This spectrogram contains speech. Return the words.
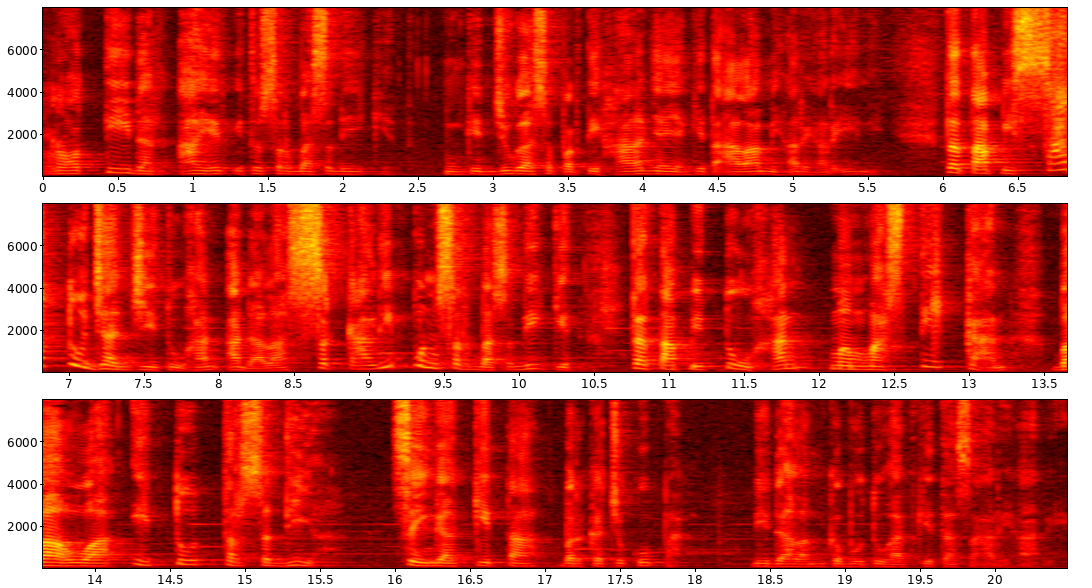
roti dan air itu serba sedikit. Mungkin juga seperti halnya yang kita alami hari-hari ini. Tetapi satu janji Tuhan adalah sekalipun serba sedikit, tetapi Tuhan memastikan bahwa itu tersedia sehingga kita berkecukupan di dalam kebutuhan kita sehari-hari.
